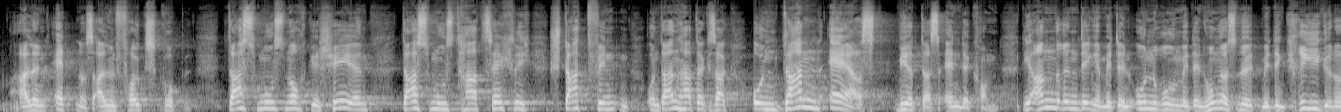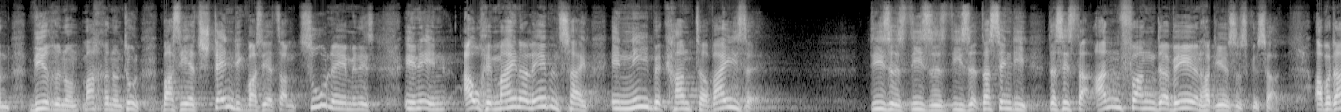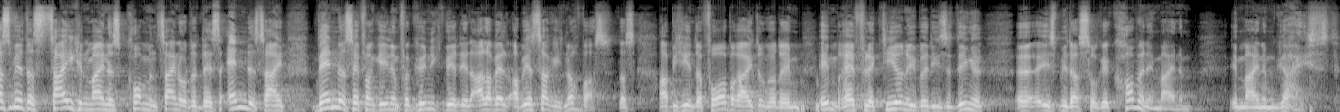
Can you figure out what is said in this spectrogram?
allen Ethnos, allen Volksgruppen. Das muss noch geschehen, das muss tatsächlich stattfinden. Und dann hat er gesagt, und dann erst wird das Ende kommen. Die anderen Dinge mit den Unruhen, mit den Hungersnöten, mit den Kriegen und Wirren und Machen und Tun, was jetzt ständig, was jetzt am Zunehmen ist, in, in, auch in meiner Lebenszeit, in nie bekannter Weise Dieses, dieses, diese, das, sind die, das ist der Anfang der Wehen, hat Jesus gesagt. Aber das wird das Zeichen meines Kommens sein oder des Endes sein, wenn das Evangelium verkündigt wird in aller Welt. Aber jetzt sage ich noch was. Das habe ich in der Vorbereitung oder im, im Reflektieren über diese Dinge, äh, ist mir das so gekommen in meinem, in meinem Geist.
